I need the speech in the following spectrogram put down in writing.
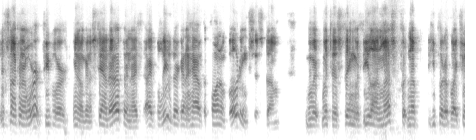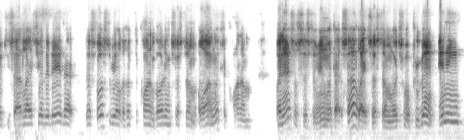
it's not going to work. People are, you know, going to stand up, and I, I believe they're going to have the quantum voting system with, with this thing with Elon Musk putting up. He put up like 50 satellites the other day that they're supposed to be able to hook the quantum voting system along with the quantum financial system in with that satellite system, which will prevent any.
